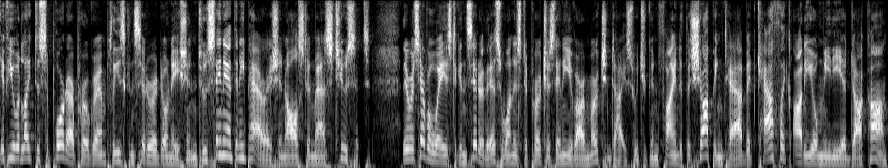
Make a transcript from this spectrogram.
If you would like to support our program, please consider a donation to St. Anthony Parish in Allston, Massachusetts. There are several ways to consider this. One is to purchase any of our merchandise, which you can find at the shopping tab at CatholicAudiomedia.com.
